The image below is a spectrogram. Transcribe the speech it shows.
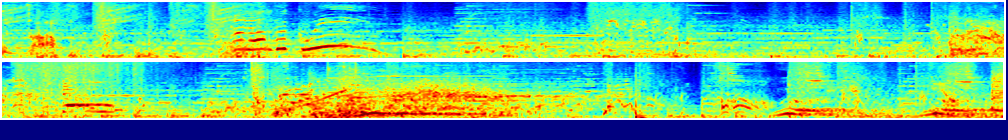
But I'm the queen! Ooh.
